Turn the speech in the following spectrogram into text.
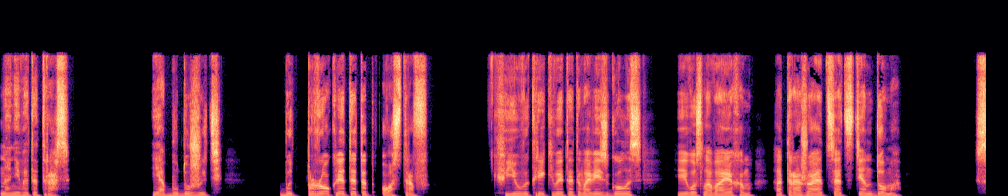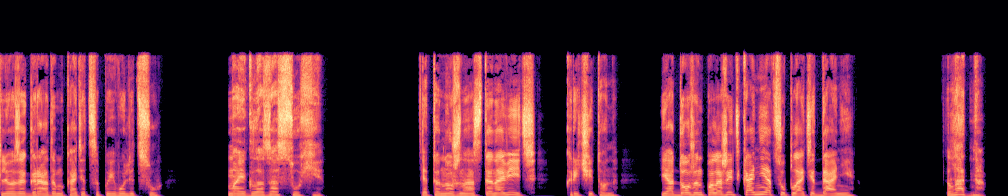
Но не в этот раз. Я буду жить. Быть проклят этот остров!» Хью выкрикивает это во весь голос, и его слова эхом отражаются от стен дома. Слезы градом катятся по его лицу. Мои глаза сухи. «Это нужно остановить!» — кричит он. «Я должен положить конец уплате дани!» «Ладно»,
